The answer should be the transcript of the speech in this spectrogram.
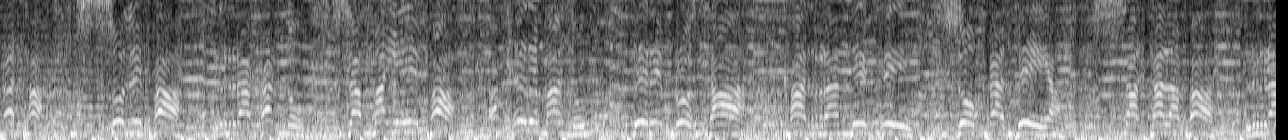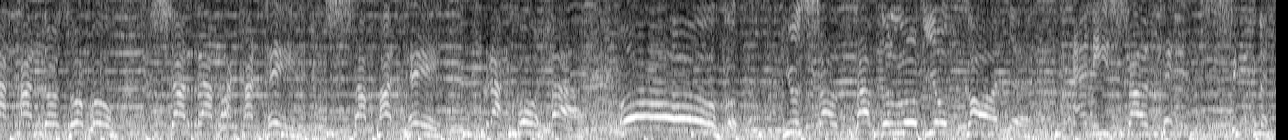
prata solepa rakando jamayelepa akeremando cerebrosa karandese soprazea shatalapa rakando zobo sharabakate sapate brakola. Oh you shall serve the Lord your God and he shall take sickness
